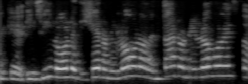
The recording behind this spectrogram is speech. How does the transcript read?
y que, y sí, luego le dijeron, y luego lo aventaron, y luego esto.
